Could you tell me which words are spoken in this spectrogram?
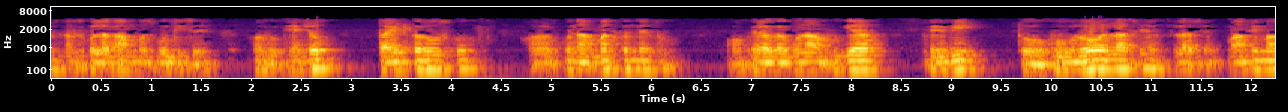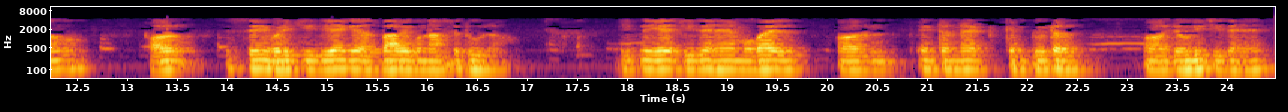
نفس کو لگام مضبوطی سے اور وہ کھینچو، ٹائٹ کرو اس کو اور گناہ مت کرنے دو۔ اور پھر اگر گناہ ہو گیا پھر بھی تو خوب رو اللہ سے اللہ سے معافی مانگو۔ اور اس سے بھی بڑی چیز یہ ہے کہ اسباب گناہ سے دور رہو۔ جتنی یہ چیزیں ہیں، موبائل اور انٹرنیٹ، کمپیوٹر اور جو بھی چیزیں ہیں،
